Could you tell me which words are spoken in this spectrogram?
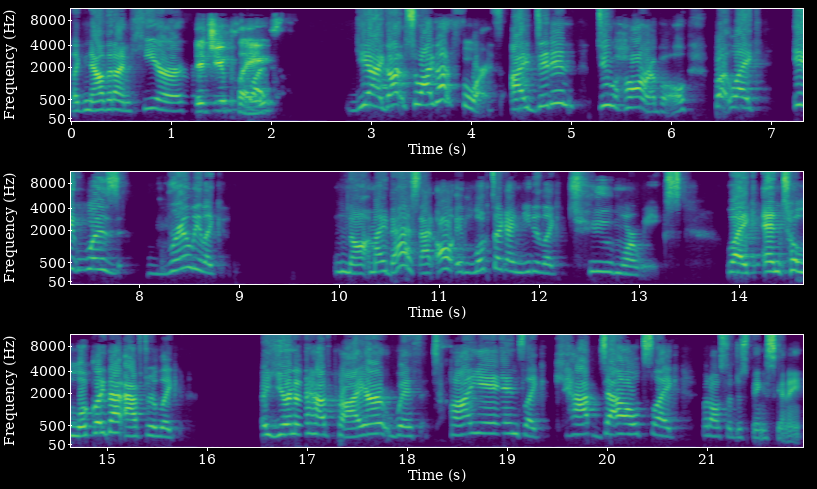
Like now that I'm here. Did you play? Like, yeah, I got so I got fourth. I didn't do horrible, but like it was really like not my best at all. It looked like I needed like two more weeks. Like, and to look like that after like a year and a half prior with tie-ins, like cap delts, like, but also just being skinny.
